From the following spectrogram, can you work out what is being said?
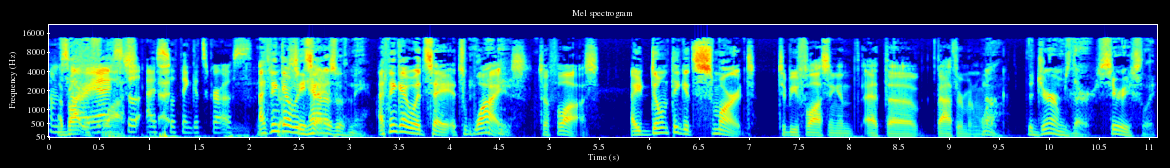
I'm I sorry. I still, I still think it's gross. I think I would See, say Hannah's with me. I think I would say it's wise to floss. I don't think it's smart to be flossing in, at the bathroom and No, work. the germs there. Seriously.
